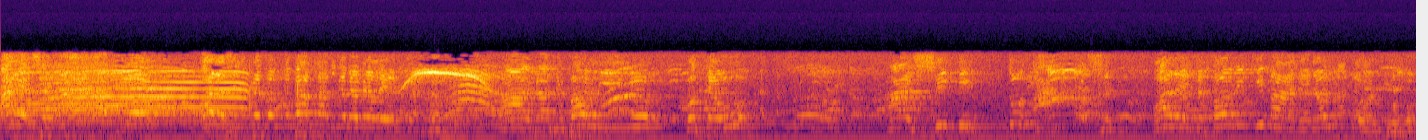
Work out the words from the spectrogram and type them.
Aê, gente. Ah, Olha, gente, o pessoal ficou passado com a minha beleza. Ai, Brasil. Paulinho. Você é o? Ai, chique. Tu... Ah, gente. olha, isso é só homem que malha, né? Olha o corpo.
